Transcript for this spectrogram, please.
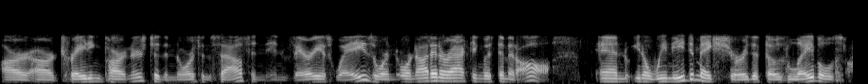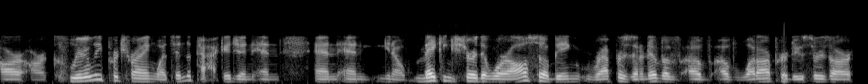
our, our trading partners to the north and south in, in various ways, or or not interacting with them at all. And you know, we need to make sure that those labels are are clearly portraying what's in the package, and and and and you know, making sure that we're also being representative of of, of what our producers are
